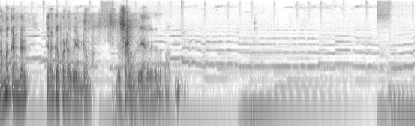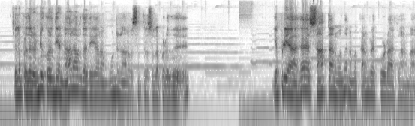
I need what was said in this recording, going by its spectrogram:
நம்ம கண்கள் திறக்கப்பட வேண்டும் என்று சொல்ல முடியாது இருக்கிறத பார்க்கின்றோம் சொல்லப்படுது ரெண்டு குழந்தைய நாலாவது அதிகாரம் மூன்று நாலு வசனத்துல சொல்லப்படுது எப்படியாக சாத்தான் வந்து நம்ம கண்களை கூடாக்கலாம்னா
